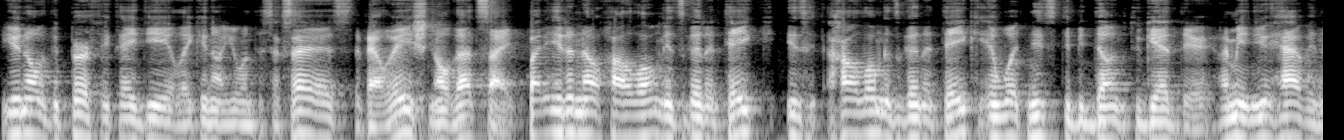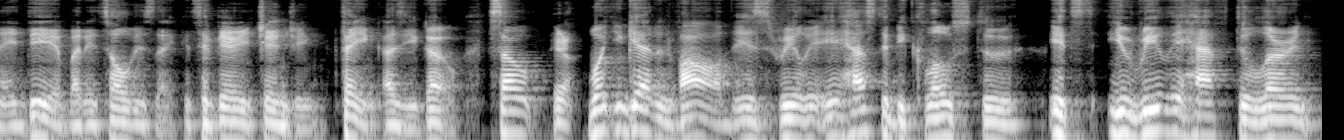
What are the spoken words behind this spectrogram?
you know the perfect idea, like you know you want the success, the valuation, all that side, but you don't know how long it's gonna take, is how long it's gonna take, and what needs to be done to get there. I mean, you have an idea, but it's always like it's a very changing thing as you go. So yeah. what you get involved is really it has to be close to it's. You really have to learn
